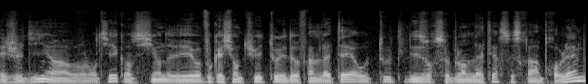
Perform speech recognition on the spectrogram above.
Et je dis hein, volontiers, quand si on avait vocation de tuer tous les dauphins de la Terre ou tous les ours blancs de la Terre, ce serait un problème.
